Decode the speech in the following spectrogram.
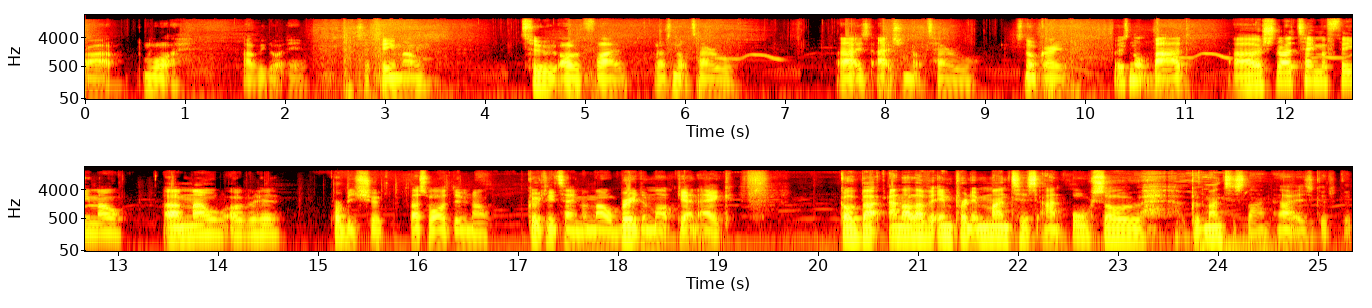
Right, what have we got here? It's a female. 205. That's not terrible. That is actually not terrible. It's not great. But it's not bad. Uh, should I tame a female? Uh, male over here? Probably should. That's what I'll do now. Quickly tame a male, breed them up, get an egg. Go back and I'll have an imprinted mantis and also a good mantis line. That is good, good.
